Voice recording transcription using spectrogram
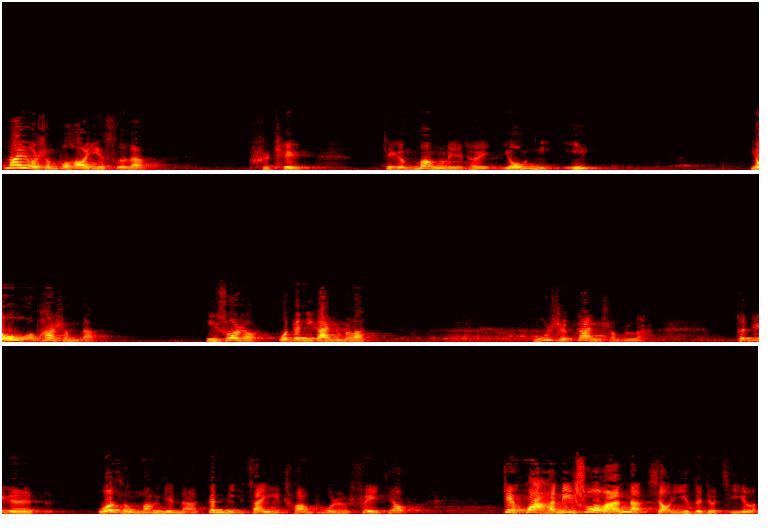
那有什么不好意思的？不是这这个梦里头有你，有我怕什么的？你说说，我跟你干什么了？不是干什么了，他这个我总梦见呢，跟你在一床铺上睡觉，这话还没说完呢，小姨子就急了，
